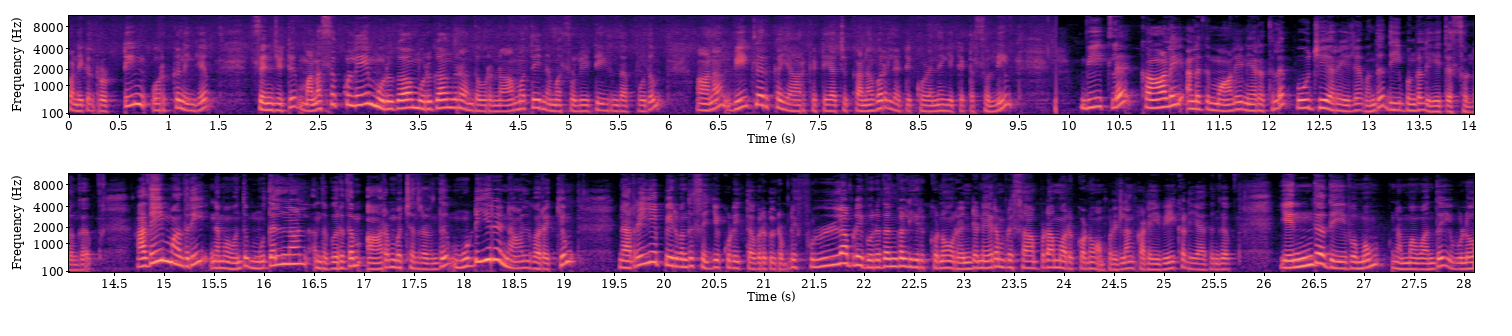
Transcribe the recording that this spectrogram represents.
பணிகள் ரொட்டீன் ஒர்க்கு நீங்கள் செஞ்சுட்டு மனசுக்குள்ளேயே முருகா முருகாங்கிற அந்த ஒரு நாமத்தை நம்ம சொல்லிகிட்டே இருந்தால் போதும். ஆனால் வீட்டில் இருக்க யார்கிட்டையாச்சும் கணவர் இல்லாட்டி குழந்தைங்க கிட்ட சொல்லி வீட்டில் காலை அல்லது மாலை நேரத்தில் பூஜை அறையில் வந்து தீபங்கள் ஏற்ற சொல்லுங்கள் அதே மாதிரி நம்ம வந்து முதல் நாள் அந்த விரதம் ஆரம்பித்ததுலேருந்து முடிகிற நாள் வரைக்கும் நிறைய பேர் வந்து செய்யக்கூடிய தவறுகள் அப்படியே ஃபுல்லாக அப்படி விரதங்கள் இருக்கணும் ரெண்டு நேரம் அப்படி சாப்பிடாமல் இருக்கணும் அப்படிலாம் கிடையவே கிடையாதுங்க. எந்த தெய்வமும் நம்ம வந்து இவ்வளோ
